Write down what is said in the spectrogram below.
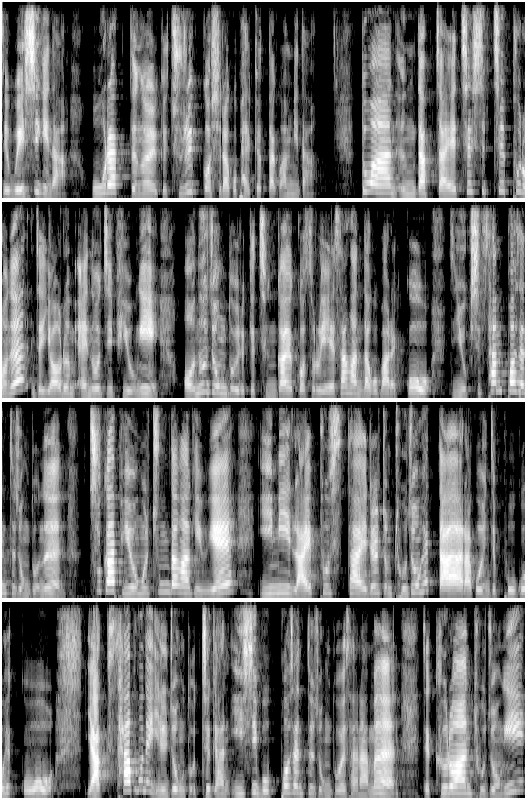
외식이나 오락 등을 줄일 것이라고 밝혔다고 합니다. 또한 응답자의 77%는 이제 여름 에너지 비용이 어느 정도 이렇게 증가할 것으로 예상한다고 말했고 63% 정도는 추가 비용을 충당하기 위해 이미 라이프 스타일을 좀 조정했다라고 이제 보고했고 약 4분의 1 정도 즉 한 25% 정도의 사람은 이제 그러한 조정이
